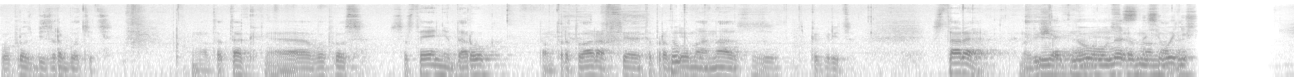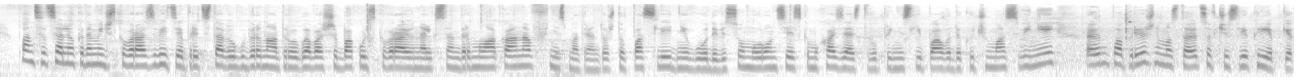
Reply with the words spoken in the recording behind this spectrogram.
вопрос безработицы. Вот. А так э, вопрос состояния дорог, там, тротуаров, вся эта проблема, ну, она, как говорится, старая, но решать Нет, но у нас на сегодняшний План социально-экономического развития представил губернатору и глава Шибакульского района Александр Малаканов. Несмотря на то, что в последние годы весомый урон сельскому хозяйству принесли паводок и чума свиней, район по-прежнему остается в числе крепких.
